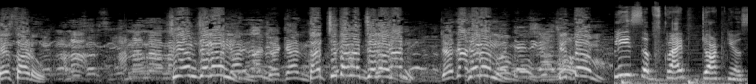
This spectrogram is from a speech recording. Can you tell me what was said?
చేస్తాడు. సీఎం జగన్. ఖచ్చితంగా జగన్. జగన్. సిద్ధం. Please subscribe dot news.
